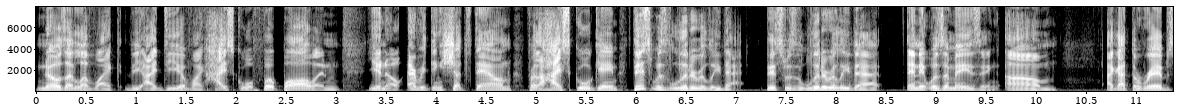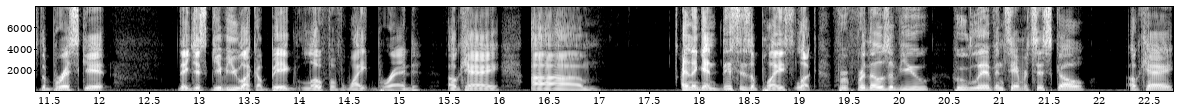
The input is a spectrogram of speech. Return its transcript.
knows I love like the idea of like high school football, and you know everything shuts down for the high school game. This was literally that. This was literally that, and it was amazing. Um, I got the ribs, the brisket, they just give you like a big loaf of white bread, okay? Um, and again, this is a place, look, for, for those of you who live in San Francisco, okay,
